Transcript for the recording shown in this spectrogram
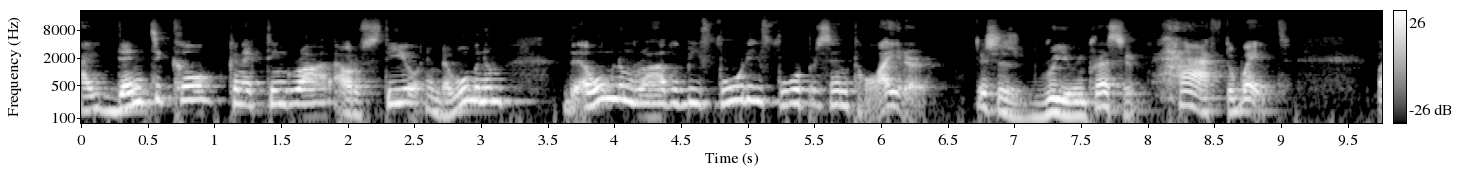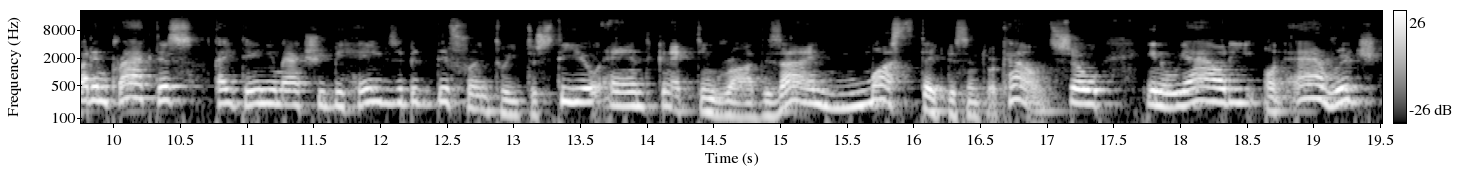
identical connecting rod out of steel and aluminum, the aluminum rod would be 44% lighter. This is really impressive, half the weight. But in practice, titanium actually behaves a bit differently to steel and connecting rod design must take this into account. So in reality, on average,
